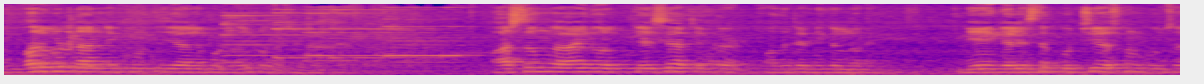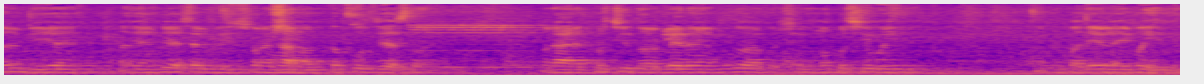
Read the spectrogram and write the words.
ఎవ్వరు కూడా దాన్ని పూర్తి చేయాలని పట్టుదల ప్రదర్శించారు వాస్తవంగా ఇది ఒక కేసీఆర్ చెప్పాడు మొదటి ఎన్నికల్లోనే మేము గెలిస్తే కుర్చీ వేసుకుని కూర్చొని అది అదేంటి ఎస్ఎల్బిసి సొరంగాన్ని అంతా పూర్తి చేస్తారు. మరి ఆయన కుర్చీ దొరకలేదే ఇప్పుడు ఆ కుర్చీ ఉన్న కుర్చీ పోయింది. ఇప్పుడు పదేళ్ళు అయిపోయింది.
